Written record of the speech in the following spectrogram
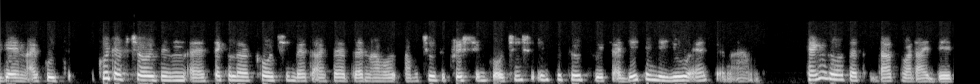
again, I could could have chosen a secular coaching, but I said then I will, I will choose a Christian Coaching Institute, which I did in the US, and um, thank God that that's what I did,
